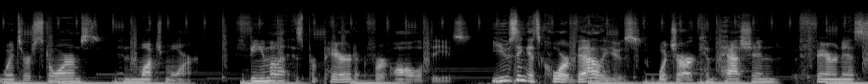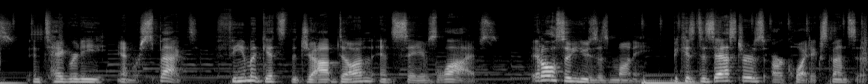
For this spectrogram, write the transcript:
winter storms, and much more. FEMA is prepared for all of these. Using its core values, which are compassion, fairness, integrity, and respect, FEMA gets the job done and saves lives. It also uses money, because disasters are quite expensive.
